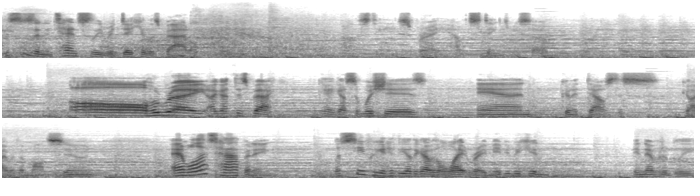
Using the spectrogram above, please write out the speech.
This is an intensely ridiculous battle. Stinging spray, how it stings me so. Oh, hooray! I got this back. Okay, got some wishes, and gonna douse this guy with a monsoon. And while that's happening, let's see if we can hit the other guy with a light ray. Maybe we can inevitably,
